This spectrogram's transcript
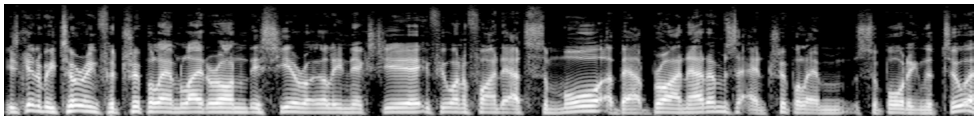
He's going to be touring for Triple M later on this year or early next year. If you want to find out some more about Bryan Adams and Triple M supporting the tour,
